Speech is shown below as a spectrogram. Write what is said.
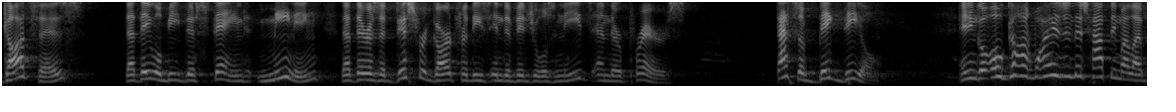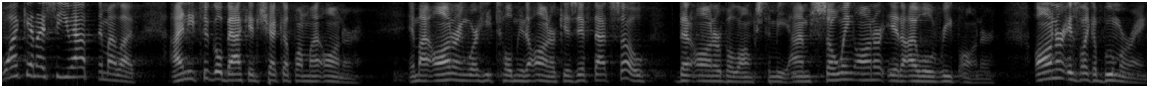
God says that they will be disdained, meaning that there is a disregard for these individuals' needs and their prayers. That's a big deal. And you go, oh God, why isn't this happening in my life? Why can't I see you happen in my life? I need to go back and check up on my honor. Am I honoring where He told me to honor? Because if that's so, then honor belongs to me. I'm sowing honor, it I will reap honor. Honor is like a boomerang.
